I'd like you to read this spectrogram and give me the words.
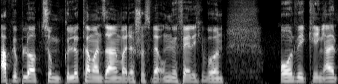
abgeblockt. Zum Glück kann man sagen, weil der Schuss wäre ungefährlich geworden. Und wir kriegen einen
